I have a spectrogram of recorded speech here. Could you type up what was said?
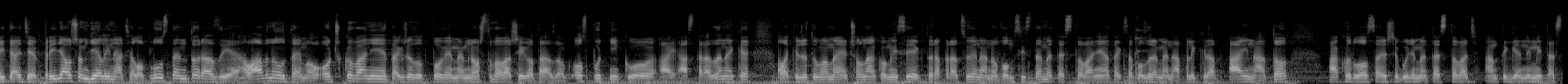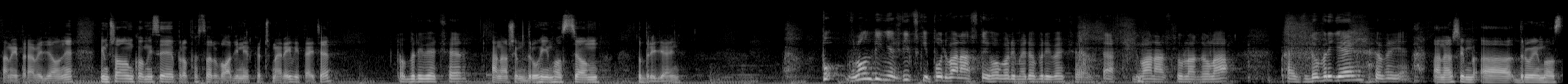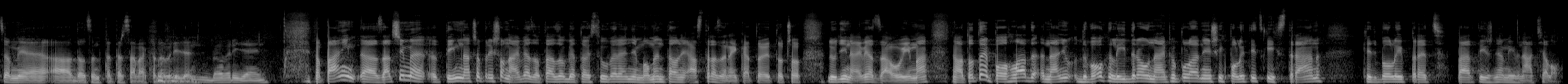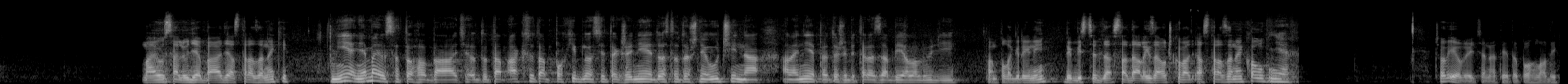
Vítajte pri ďalšom dieli na Telo Plus. Tento raz je hlavnou témou očkovanie, takže zodpovieme množstvo vašich otázok o Sputniku, aj AstraZeneca, ale keďže tu máme aj člena komisie, ktorá pracuje na novom systéme testovania, tak sa pozrieme napríklad aj na to, ako dlho sa ešte budeme testovať antigennými testami pravidelne. Tým členom komisie je profesor Vladimír Krčmery. Vítajte. Dobrý večer. A našim druhým hostom, dobrý deň. Po, v Londýne vždycky po 12. hovoríme dobrý večer, tak 12.00. Takže dobrý deň. Dobrý deň. A našim uh, druhým hostom je uh, docent Peter Savaka. Dobrý deň. Dobrý deň. No páni, uh, začneme tým, na čo prišlo najviac otázok a to je súverejne momentálne AstraZeneca. To je to, čo ľudí najviac zaujíma. No a toto je pohľad na ňu dvoch lídrov najpopulárnejších politických strán, keď boli pred pár týždňami v nátelo. Majú sa ľudia báť AstraZeneca? Nie, nemajú sa toho báť. To tam, ak sú tam pochybnosti, takže nie je dostatočne účinná, ale nie preto, že by teraz zabíjala ľudí. Pán Pellegrini, vy by ste sa dali zaočkovať AstraZeneca? Nie. Čo vy hovoríte na tieto pohľady?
